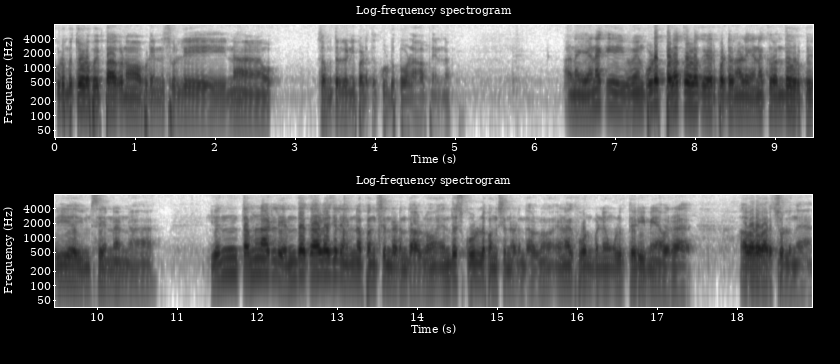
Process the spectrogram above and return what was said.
குடும்பத்தோடு போய் பார்க்கணும் அப்படின்னு சொல்லி நான் சமுத்திரகனி படத்துக்கு கூப்பிட்டு போகலாம் அப்படின்னு. ஆனால் எனக்கு இவன் கூட பழக்க வழக்கம் ஏற்பட்டதுனால எனக்கு வந்த ஒரு பெரிய இம்சை என்னென்னா என் தமிழ்நாட்டில் எந்த காலேஜில் என்ன ஃபங்க்ஷன் நடந்தாலும் எந்த ஸ்கூலில் ஃபங்க்ஷன் நடந்தாலும் எனக்கு ஃபோன் பண்ணி உங்களுக்கு தெரியுமே அவரை அவரை வர சொல்லுங்கள்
